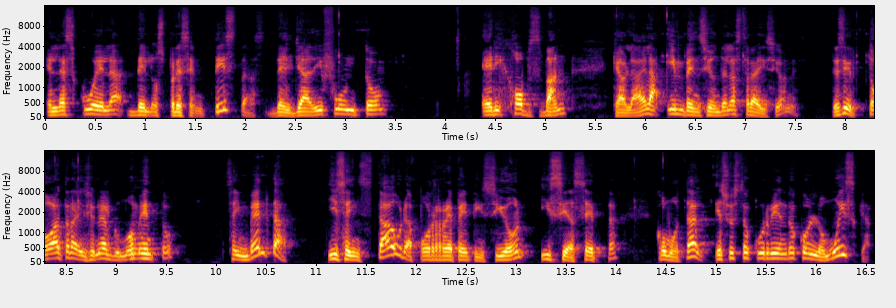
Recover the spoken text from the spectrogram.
es la escuela de los presentistas del ya difunto Eric Hobsbawm, que hablaba de la invención de las tradiciones. Es decir, toda tradición en algún momento se inventa y se instaura por repetición y se acepta como tal. Eso está ocurriendo con lo muisca.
